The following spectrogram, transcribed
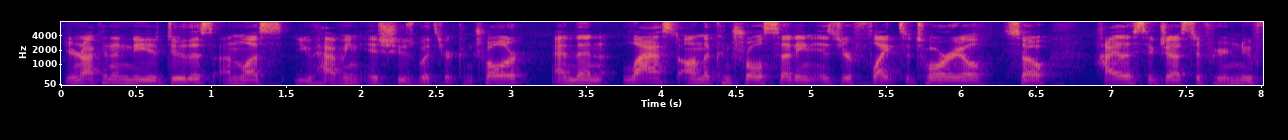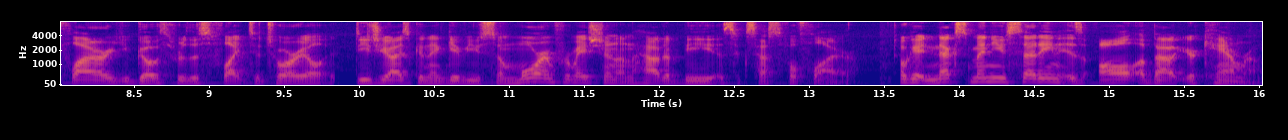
You're not gonna need to do this unless you're having issues with your controller. And then last on the control setting is your flight tutorial. So highly suggest if you're a new flyer, you go through this flight tutorial. DJI is gonna give you some more information on how to be a successful flyer. Okay, next menu setting is all about your camera.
